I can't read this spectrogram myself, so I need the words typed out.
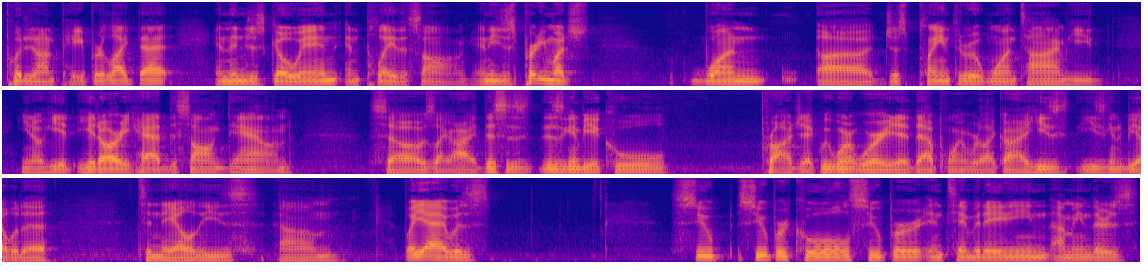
put it on paper like that, and then just go in and play the song. And he just pretty much one uh, just playing through it one time. He you know he had, he had already had the song down, so I was like, all right, this is this is gonna be a cool project. We weren't worried at that point. We're like, all right, he's he's gonna be able to to nail these. Um, but yeah, it was super super cool, super intimidating. I mean, there's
